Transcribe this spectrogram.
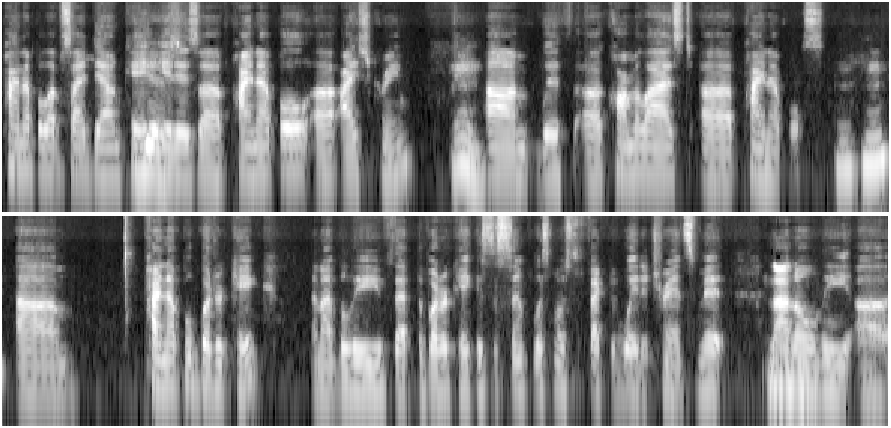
pineapple upside down cake. Yes. It is a pineapple uh, ice cream. Mm. um, with uh, caramelized uh, pineapples, Mhm. um, pineapple butter cake. And I believe that the butter cake is the simplest, most effective way to transmit not Mm. only uh,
